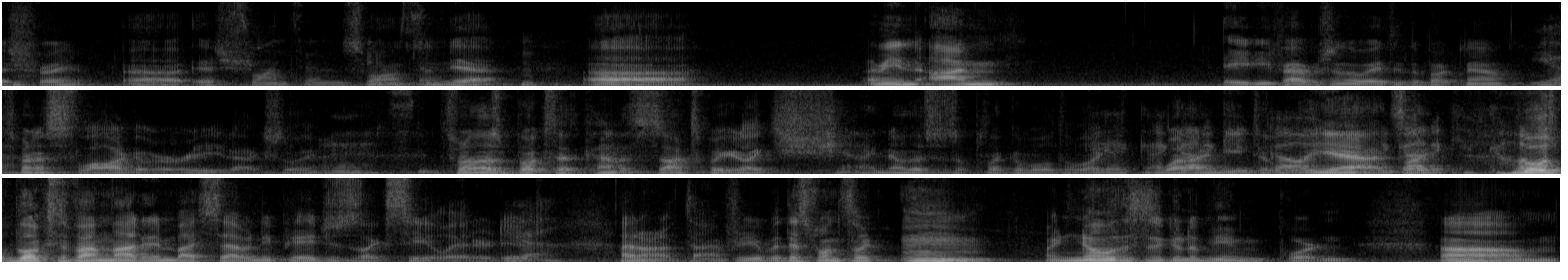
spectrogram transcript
ish, right? Uh, ish. swanson Swanson, Sampson. yeah. Uh, I mean, I'm 85% of the way through the book now. Yeah. It's been a slog of a read, actually. It's- It's one of those books that kind of sucks, but you're like, shit, I know this is applicable to like Yeah, I what I need to. going. Yeah, I like most books. If I'm not in by 70 pages, it's like, see you later, dude. Yeah. I don't have time for you. But this one's like, mm, I know this is going to be important. Um,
